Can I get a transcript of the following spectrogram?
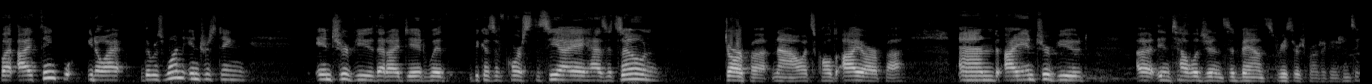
but I think, you know, I, there was one interesting interview that I did with, because of course the CIA has its own DARPA now, it's called IARPA, and I interviewed uh, Intelligence Advanced Research Project Agency,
